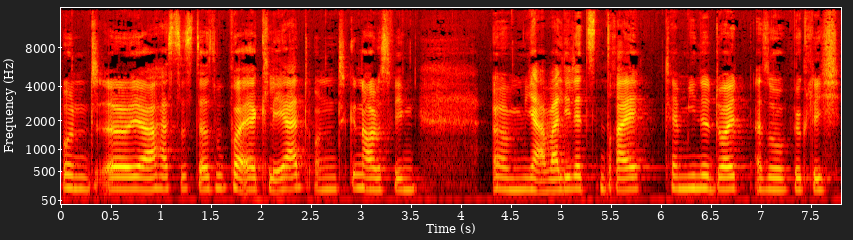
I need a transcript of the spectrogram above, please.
und äh, ja, hast es da super erklärt und genau deswegen, ähm, ja, weil die letzten drei Termine deut also wirklich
